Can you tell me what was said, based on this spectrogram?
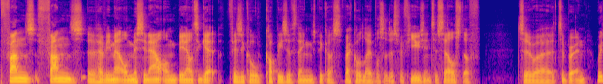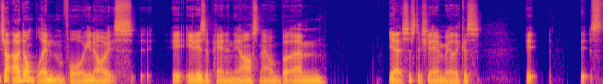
fans fans of heavy metal missing out on being able to get physical copies of things because record labels are just refusing to sell stuff to uh, to Britain, which I, I don't blame them for. You know, it's it, it is a pain in the ass now, but um, yeah, it's just a shame really because it it's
